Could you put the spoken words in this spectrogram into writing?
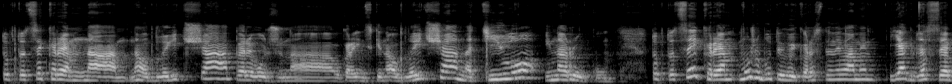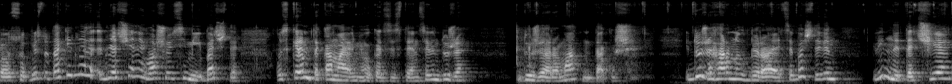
Тобто це крем на, на обличчя, переводжу на українське на обличчя, на тіло і на руку. Тобто цей крем може бути використаний вами як для себе особисто, так і для, для членів вашої сім'ї. Бачите, ось крем така має в нього консистенція. Він дуже, дуже ароматний також. І дуже гарно вбирається. Бачите, він, він не тече,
